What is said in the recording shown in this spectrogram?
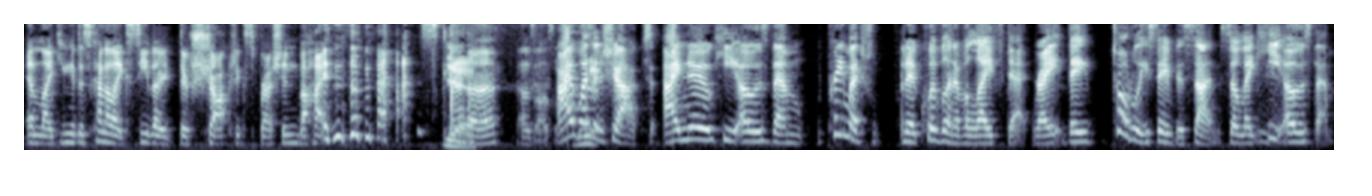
and like you can just kind of like see their, their shocked expression behind the mask. Yeah. Uh-huh. That was awesome. I wasn't shocked. I knew he owes them pretty much an equivalent of a life debt, right? They totally saved his son. So, like, he owes them.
